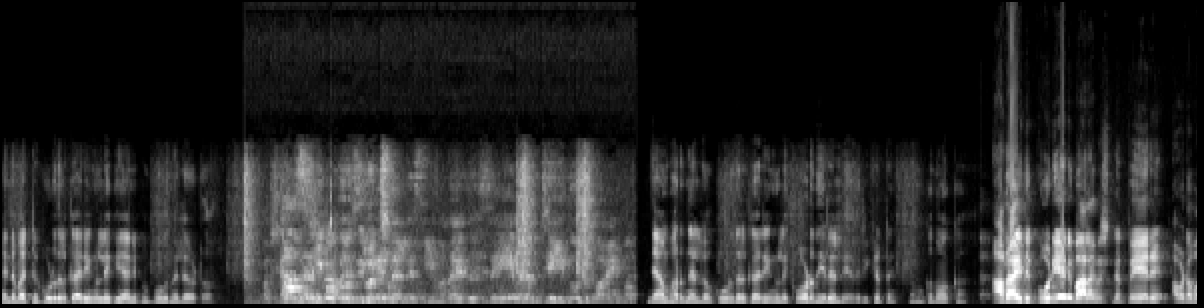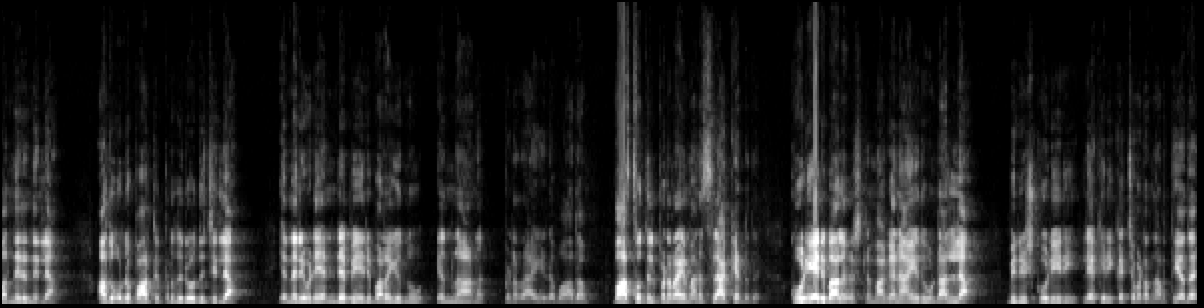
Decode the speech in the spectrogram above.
അതിന്റെ മറ്റു കൂടുതൽ കാര്യങ്ങളിലേക്ക് ഞാനിപ്പോൾ പോകുന്നില്ല കേട്ടോ. പക്ഷെ അത് സേവനം അല്ലേ സി അതായത് സേവനം ചെയ്യുന്നു എന്ന് പറയുമ്പോൾ ഞാൻ പറഞ്ഞല്ലോ കൂടുതൽ കാര്യങ്ങൾ കോടതിയിലല്ലേ? അതിരിക്കട്ടെ നമുക്ക് നോക്കാം. അതായത് കോടിയേരി ബാലകൃഷ്ണന്റെ പേര് അവിടെ വന്നിരുന്നില്ല. അതുകൊണ്ട് പാർട്ടി പ്രതിരോധിച്ചില്ല. എന്നാൽ ഇവിടെ എന്റെ പേര് പറയുന്നു എന്നാണ് പിണറായിയുടെ വാദം. വാസ്തവത്തിൽ പിണറായി മനസ്സിലാക്കേണ്ടത് കോടിയേരി ബാലകൃഷ്ണൻ മകനായതുകൊണ്ടല്ല. ബിനീഷ് കോടിയേരി ലഹരി കച്ചവടം നടത്തിയത്.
